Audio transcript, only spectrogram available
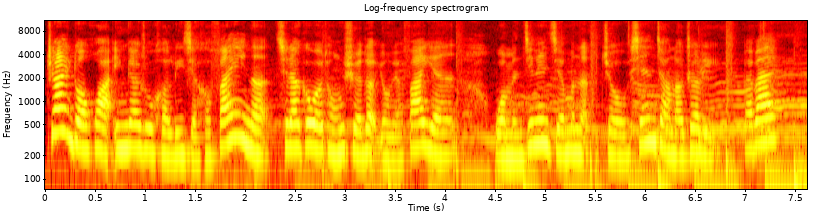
这样一段话应该如何理解和翻译呢？期待各位同学的踊跃发言。 我们今天节目呢就先讲到这里，拜拜。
